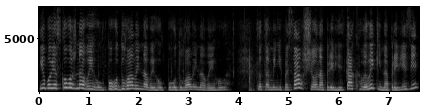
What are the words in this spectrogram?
І обов'язково ж на вигул. Погодували й на вигул, погодували й на вигул. Хто там мені писав, що на прив'язі. Так, великий на прив'язі,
